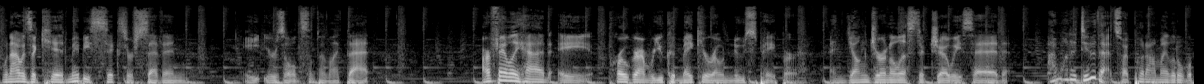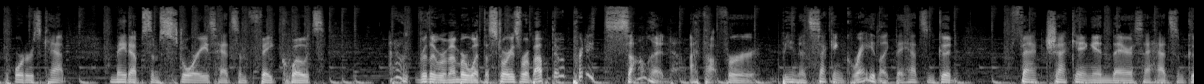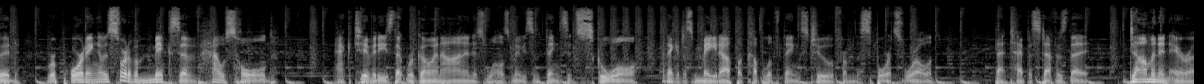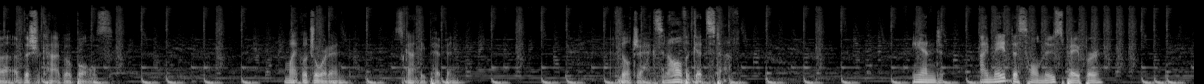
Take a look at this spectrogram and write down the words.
when I was a kid, maybe six or seven, eight years old, something like that, our family had a program where you could make your own newspaper. And young journalistic Joey said, I want to do that. So I put on my little reporter's cap, made up some stories, had some fake quotes. I don't really remember what the stories were about, but they were pretty solid. I thought for being in second grade, like they had some good fact checking in there. So I had some good reporting. It was sort of a mix of household activities that were going on, and as well as maybe some things at school. I think I just made up a couple of things too from the sports world. That type of stuff is the dominant era of the Chicago Bulls. Michael Jordan, Scottie Pippen, Phil Jackson, all the good stuff. And I made this whole newspaper.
